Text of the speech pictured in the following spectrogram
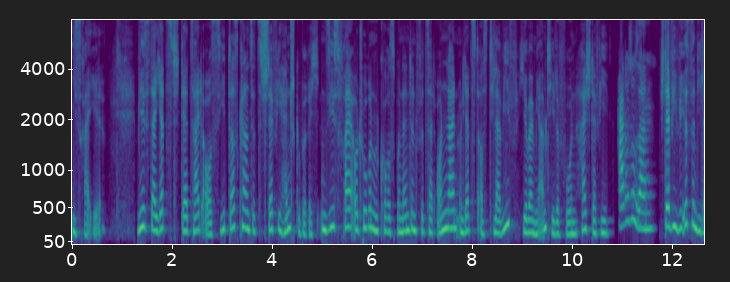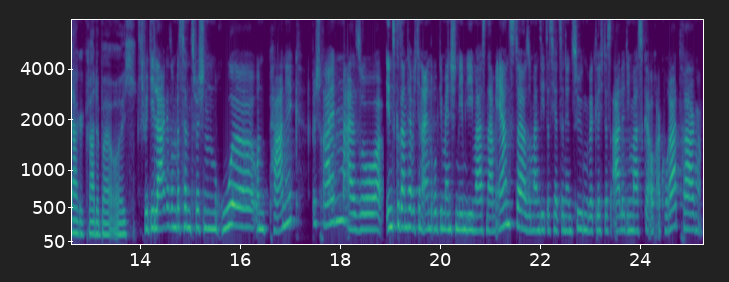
Israel. Wie es da jetzt derzeit aussieht, das kann uns jetzt Steffi Henschke berichten. Sie ist freie Autorin und Korrespondentin für Zeit Online und jetzt aus Tel Aviv hier bei mir am Telefon. Hi Steffi. Hallo Susanne. Steffi, wie ist denn die Lage gerade bei euch? Ich würde die Lage so ein bisschen zwischen Ruhe und Panik beschreiben. Also insgesamt habe ich den Eindruck, die Menschen nehmen die Maßnahmen ernster. Also man sieht es jetzt in den Zügen wirklich, dass alle die Maske auch akkurat tragen.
